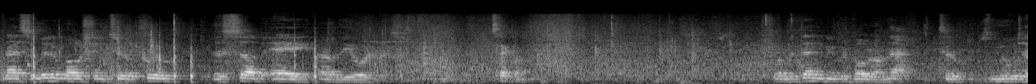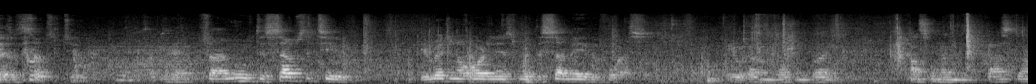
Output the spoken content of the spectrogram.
and I submit a motion to approve the sub-A of the ordinance. second. Well, but then we would vote on that to move it as a substitute. Okay, So I move to substitute the original ordinance with the sub A before us. Okay, we have a motion by Councilman Costa.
